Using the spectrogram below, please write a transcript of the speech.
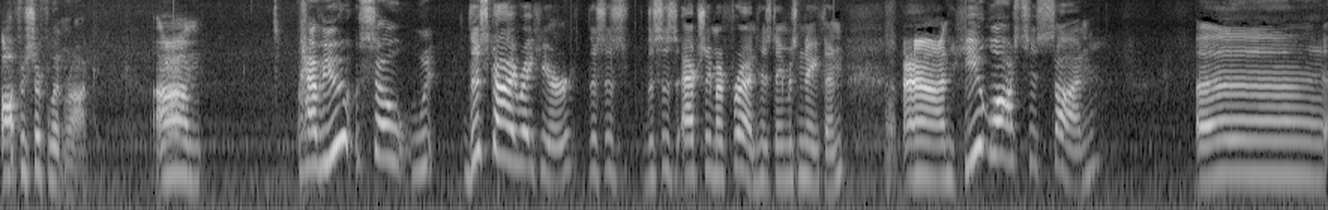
Officer Flintrock. Um, have you? So w- this guy right here. This is this is actually my friend. His name is Nathan, and he lost his son. Uh,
